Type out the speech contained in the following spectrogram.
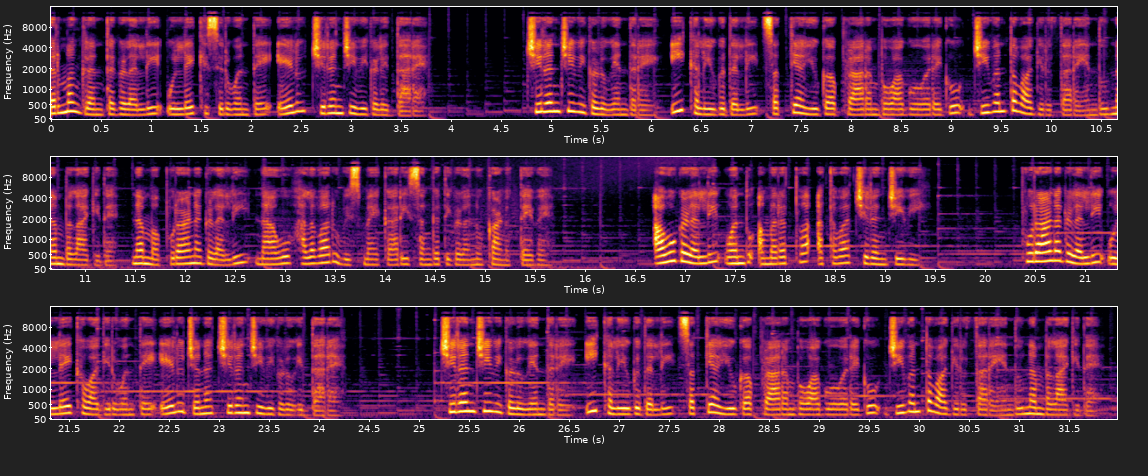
ಧರ್ಮ ಗ್ರಂಥಗಳಲ್ಲಿ ಉಲ್ಲೇಖಿಸಿರುವಂತೆ ಏಳು ಚಿರಂಜೀವಿಗಳಿದ್ದಾರೆ. ಚಿರಂಜೀವಿಗಳು ಎಂದರೆ ಈ ಕಲಿಯುಗದಲ್ಲಿ ಸತ್ಯಯುಗ ಪ್ರಾರಂಭವಾಗುವವರೆಗೂ ಜೀವಂತವಾಗಿರುತ್ತಾರೆ ಎಂದು ನಂಬಲಾಗಿದೆ. ನಮ್ಮ ಪುರಾಣಗಳಲ್ಲಿ ನಾವು ಹಲವಾರು ವಿಸ್ಮಯಕಾರಿ ಸಂಗತಿಗಳನ್ನು ಕಾಣುತ್ತೇವೆ. ಅವುಗಳಲ್ಲಿ ಒಂದು ಅಮರತ್ವ ಅಥವಾ ಚಿರಂಜೀವಿ. ಪುರಾಣಗಳಲ್ಲಿ ಉಲ್ಲೇಖವಾಗಿರುವಂತೆ ಏಳು ಜನ ಚಿರಂಜೀವಿಗಳು ಇದ್ದಾರೆ. ಚಿರಂಜೀವಿಗಳು ಎಂದರೆ ಈ ಕಲಿಯುಗದಲ್ಲಿ ಸತ್ಯಯುಗ ಪ್ರಾರಂಭವಾಗುವವರೆಗೂ ಜೀವಂತವಾಗಿರುತ್ತಾರೆ ಎಂದು ನಂಬಲಾಗಿದೆ.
